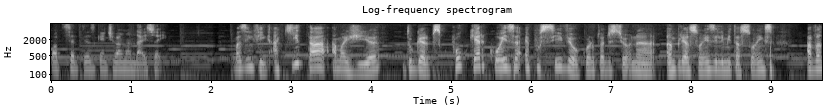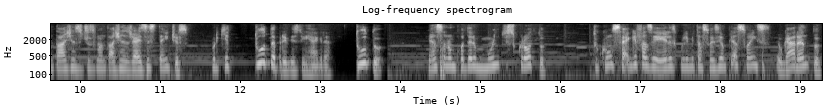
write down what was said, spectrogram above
Pode ter certeza que a gente vai mandar isso aí. Mas enfim, aqui tá a magia do GURPS. Qualquer coisa é possível quando tu adiciona ampliações e limitações a vantagens e desvantagens já existentes. Porque tudo é previsto em regra. Tudo. Pensa num poder muito escroto. Tu consegue fazer eles com limitações e ampliações, eu garanto.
